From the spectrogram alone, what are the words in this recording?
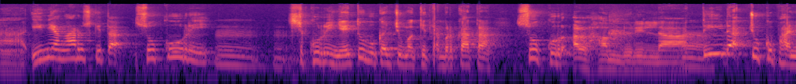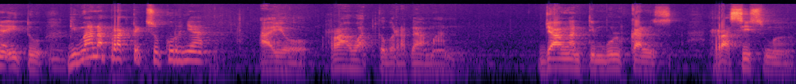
Nah, ini yang harus kita syukuri. Hmm, hmm. Syukurinya itu bukan cuma kita berkata syukur alhamdulillah. Hmm. Tidak cukup hanya itu. Hmm. Gimana praktik syukurnya? Ayo rawat keberagaman Jangan timbulkan rasisme.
